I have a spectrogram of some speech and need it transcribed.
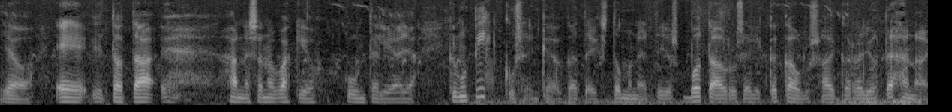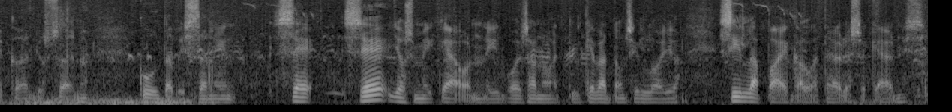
Joo. Ei, tota, Hanne sanoi vakio kuuntelija ja kyllä mun pikkusen käy kateeksi tommonen, että jos botaurus eli kaulushaikara jo tähän aikaan jossain on kuultavissa, niin se, se jos mikä on, niin voi sanoa, että kyllä kevät on silloin jo sillä paikalla täydessä käynnissä.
